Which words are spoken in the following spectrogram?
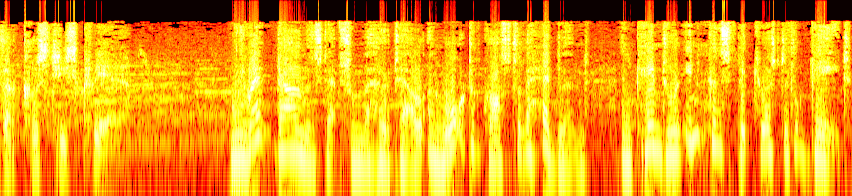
The coast is clear. We went down the steps from the hotel and walked across to the headland and came to an inconspicuous little gate,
